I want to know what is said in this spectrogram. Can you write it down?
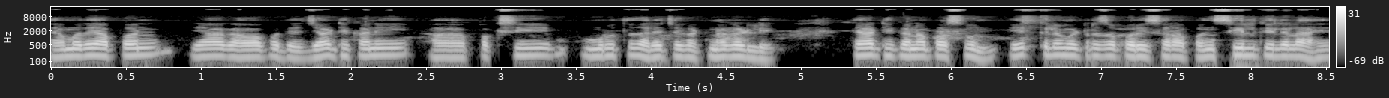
त्यामध्ये आपण या गावामध्ये ज्या ठिकाणी पक्षी मृत झाल्याची घटना घडली त्या ठिकाणापासून एक किलोमीटरचा परिसर आपण सील केलेला आहे.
